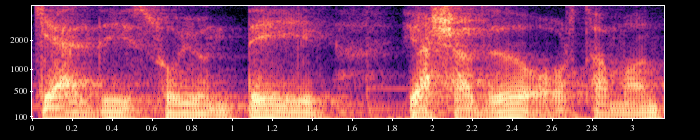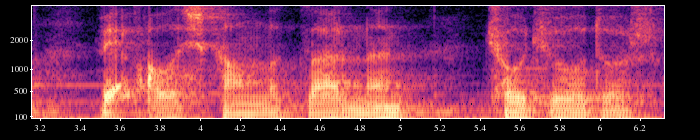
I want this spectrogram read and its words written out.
geldiği soyun değil, yaşadığı ortamın ve alışkanlıklarının çocuğudur.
